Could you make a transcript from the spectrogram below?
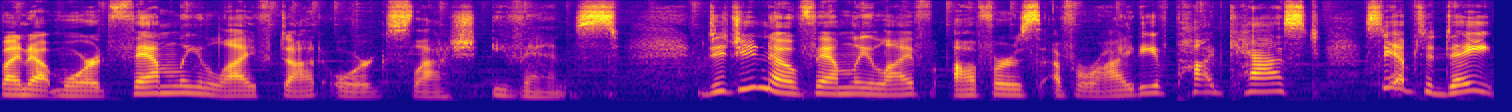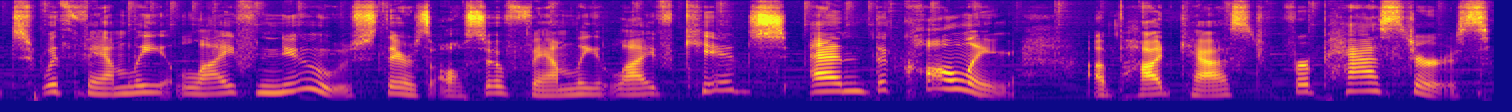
Find out more at familylife.org/events. Did you know Family Life offers a variety of podcasts? Stay up to date with Family Life news. There's also Family Life Kids and The Calling a podcast for pastors.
